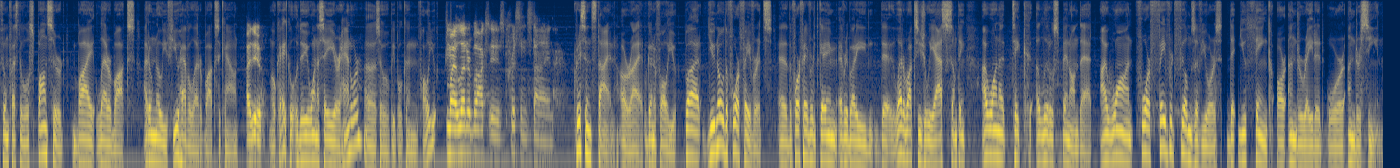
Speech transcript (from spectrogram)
film festival sponsored by Letterboxd. I don't know if you have a Letterboxd account. I do. Okay, cool. Do you want to say your handler uh, so people can follow you? My letterbox is Chrisenstein. Christenstein. All right, we're gonna follow you. But you know the four favorites. Uh, the four favorite game. Everybody, the letterbox usually asks something. I want to take a little spin on that. I want four favorite films of yours that you think are underrated or underseen.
